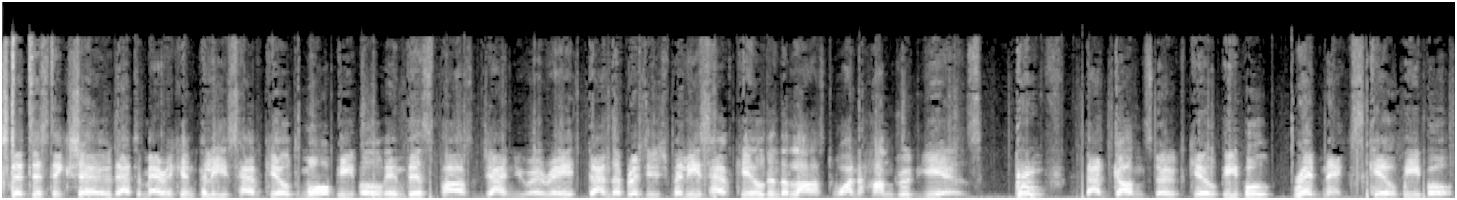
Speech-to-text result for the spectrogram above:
Statistics show that American police have killed more people in this past January than the British police have killed in the last 100 years. Proof that guns don't kill people, rednecks kill people.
